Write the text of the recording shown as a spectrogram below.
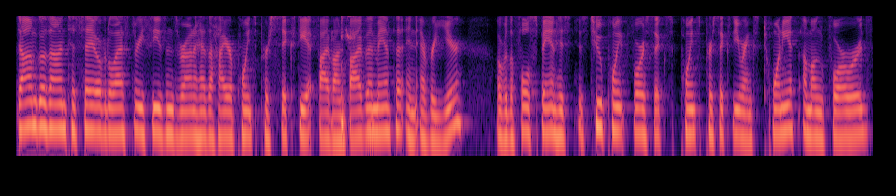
Dom goes on to say over the last three seasons, Vrana has a higher points per 60 at 5 on 5 than Mantha in every year. Over the full span, his, his 2.46 points per 60 ranks 20th among forwards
